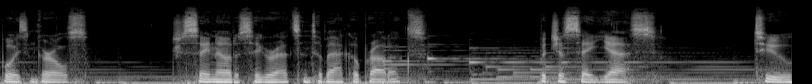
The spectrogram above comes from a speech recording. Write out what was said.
boys and girls. Just say no to cigarettes and tobacco products. But just say yes to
